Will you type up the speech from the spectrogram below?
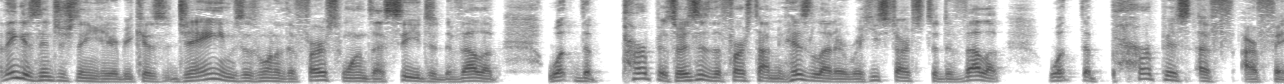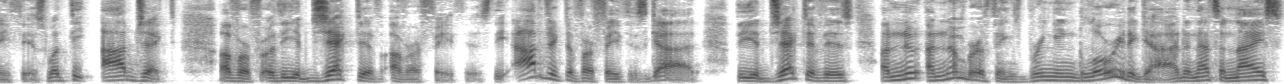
I think it's interesting here because James is one of the first ones I see to develop what the purpose, or this is the first time in his letter where he starts to develop what the purpose of our faith is, what the object of our, or the objective of our faith is. The object of our faith is God. The objective is a, new, a number of things, bringing glory to God. And that's a nice,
